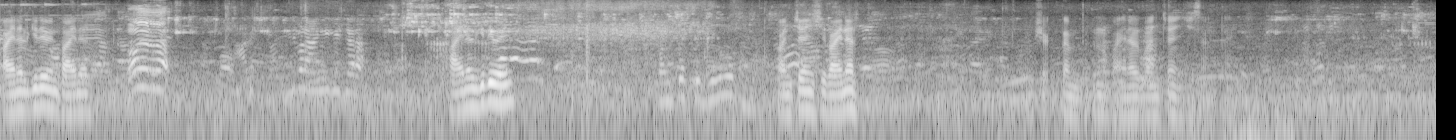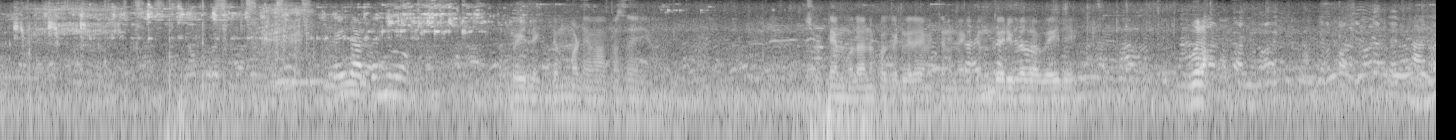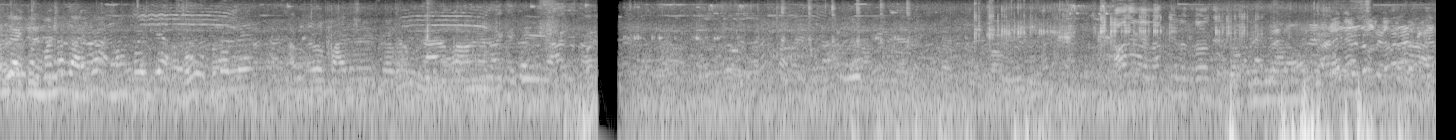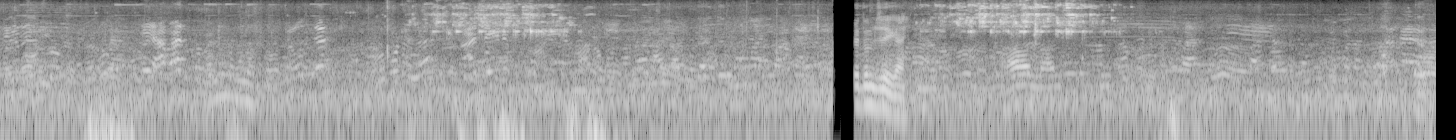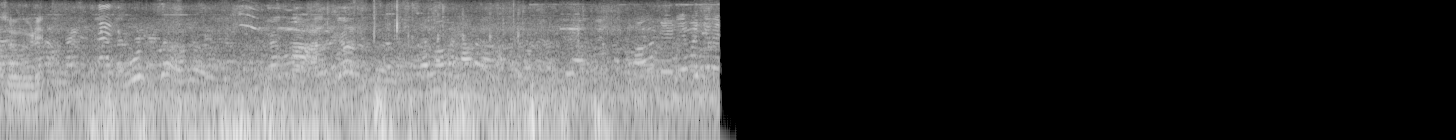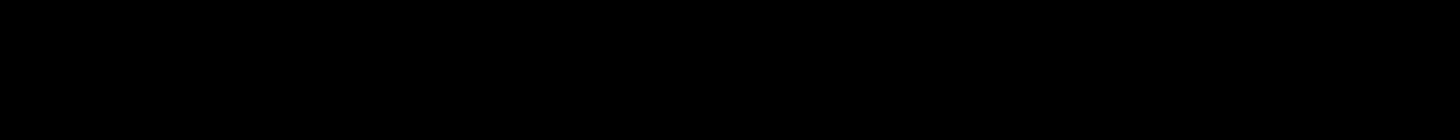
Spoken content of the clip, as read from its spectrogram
फायनल किती होईल फायनल फायनल किती होईल पंच्याऐंशी फायनल बघू शकता मित्रांनो फायनल पंच्याऐंशी सांगताय. बैल एकदम मोठ्या मापाचा आहे. छोट्या मुलानं पकडलेला आहे मित्रांनो एकदम गरीबाचा बैल आहे. बोला. तुमचे काय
